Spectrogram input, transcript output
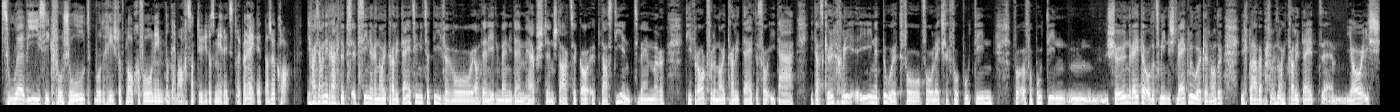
Zuweisung von Schuld, wo der Christoph Blocher vornimmt. Und er macht es natürlich, dass wir jetzt darüber reden. Das ist ja klar. Ich weiß einfach nicht recht, ob es seiner Neutralitätsinitiative, wo ja dann irgendwann in dem Herbst den Start gehen, ob das dient, wenn man die Frage von der Neutralität so in, den, in das Gerüchli rein tut, von, von letztlich von Putin, von, von Putin mh, hm, schönreden oder zumindest wegschauen, oder? Ich glaube, Neutralität, ähm, ja, ist,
